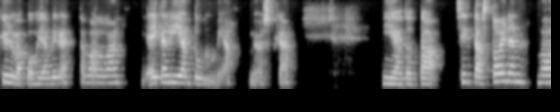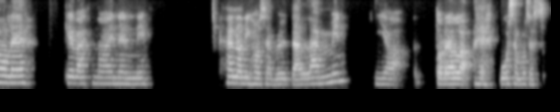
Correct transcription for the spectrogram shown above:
kylmä pohjavire tavallaan, eikä liian tummia myöskään. Ja tota, sitten taas toinen vaalea kevätnainen, niin hän on ihon sävyltään lämmin ja todella hehkuu semmoisessa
